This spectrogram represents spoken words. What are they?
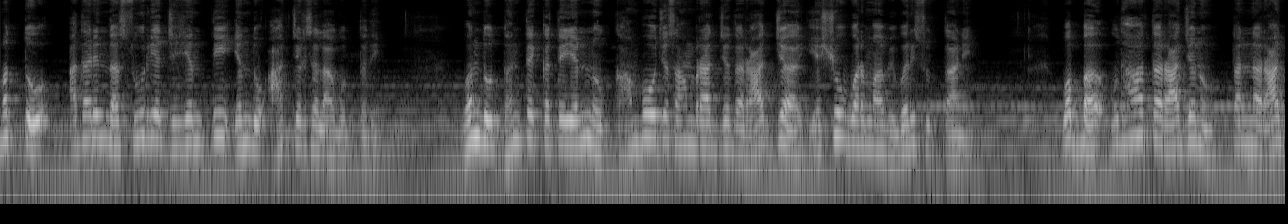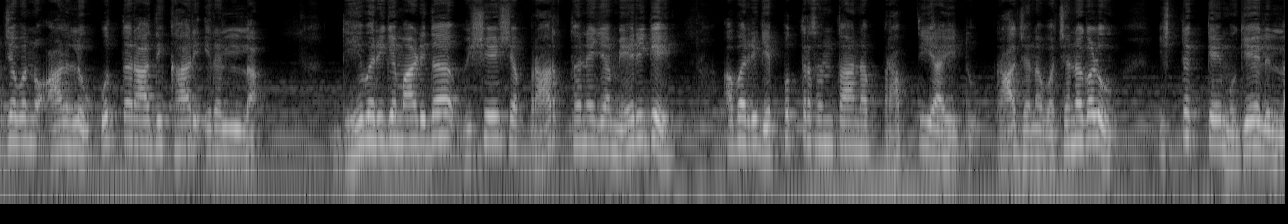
ಮತ್ತು ಅದರಿಂದ ಸೂರ್ಯ ಜಯಂತಿ ಎಂದು ಆಚರಿಸಲಾಗುತ್ತದೆ. ಒಂದು ದಂತೆಕಥೆಯನ್ನು ಕಾಂಬೋಜ ಸಾಮ್ರಾಜ್ಯದ ರಾಜ್ಯ ಯಶೋವರ್ಮ ವಿವರಿಸುತ್ತಾನೆ. ಒಬ್ಬ ಉದಾತ್ತ ರಾಜನು ತನ್ನ ರಾಜ್ಯವನ್ನು ಆಳಲು ಉತ್ತರಾಧಿಕಾರಿ ಇರಲಿಲ್ಲ. ದೇವರಿಗೆ ಮಾಡಿದ ವಿಶೇಷ ಪ್ರಾರ್ಥನೆಯ ಮೇರೆಗೆ ಅವರಿಗೆ ಪುತ್ರ ಸಂತಾನ ಪ್ರಾಪ್ತಿಯಾಯಿತು. ರಾಜನ ವಚನಗಳು ಇಷ್ಟಕ್ಕೆ ಮುಗಿಯಲಿಲ್ಲ.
